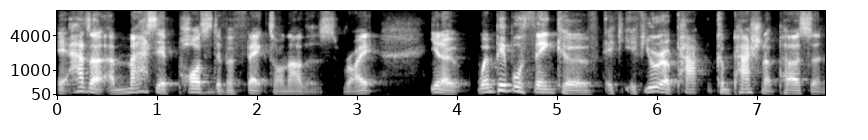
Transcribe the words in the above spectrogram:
it has a, a massive positive effect on others, right? You know, when people think of if, if you're a pa- compassionate person,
